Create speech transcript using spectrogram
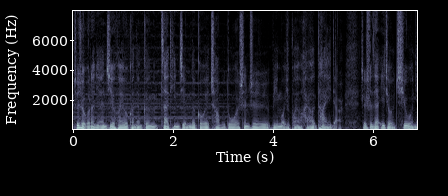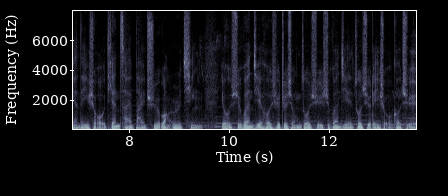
这首歌的年纪很有可能跟在听节目的各位差不多，甚至比某些朋友还要大一点儿。这是在一九七五年的一首《天才白痴往日情》，由许冠杰和薛志雄作曲，许冠杰作曲的一首歌曲。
